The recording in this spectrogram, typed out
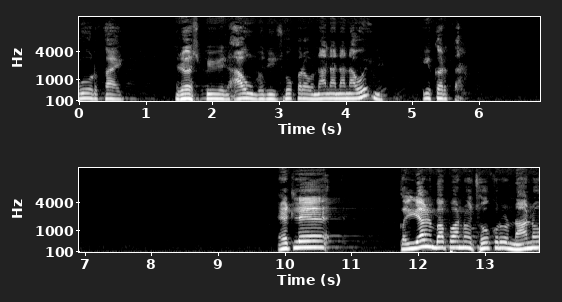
ગોળ ખાય રસ પીવે ને આવું બધું છોકરાઓ નાના નાના હોય ને એ કરતા. એટલે કલ્યાણ બાપાનો છોકરો નાનો,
